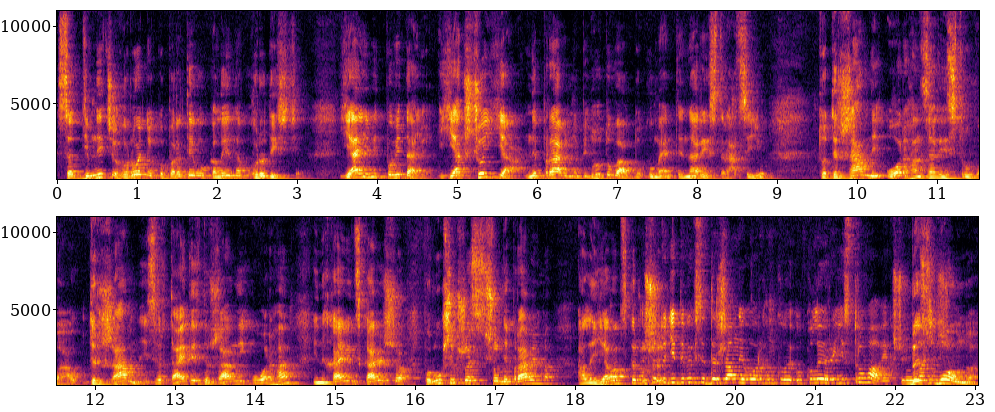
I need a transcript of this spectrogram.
садівничого городнього кооперативу Калина в Городище. Я їм відповідаю, якщо я неправильно підготував документи на реєстрацію, то державний орган зареєстрував, державний, звертайтесь державний орган, і нехай він скаже, що порушив щось, що неправильно. Але я вам скажу, що що тоді дивився державний орган, коли, коли реєстрував, якщо він безумовно,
